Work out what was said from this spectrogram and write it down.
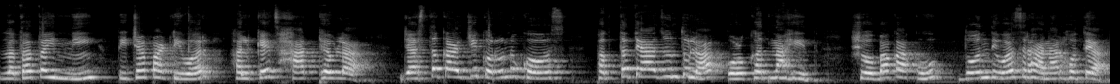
लताताईंनी तिच्या पाठीवर हलकेच हात ठेवला. जास्त काळजी करू नकोस. फक्त त्या अजून तुला ओळखत नाहीत. शोभा काकू दोन दिवस राहणार होत्या.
